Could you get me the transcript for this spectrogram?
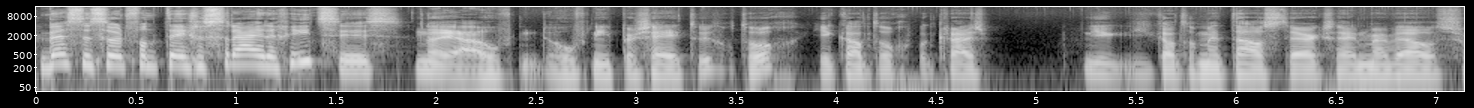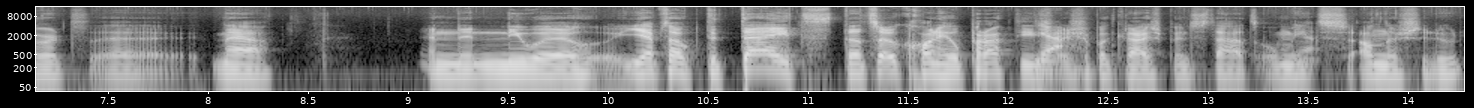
best een soort van tegenstrijdig iets is. Nou ja, hoeft, hoeft niet per se toch, toch? Je kan toch op een kruis, je, je kan toch mentaal sterk zijn, maar wel een soort, eh, nou ja, een, een nieuwe. Je hebt ook de tijd. Dat is ook gewoon heel praktisch Ja. als je op een kruispunt staat om iets anders te doen.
